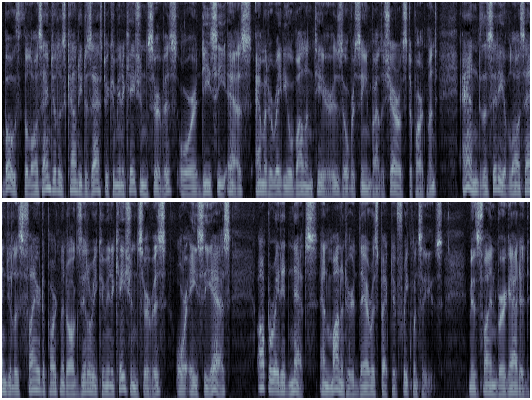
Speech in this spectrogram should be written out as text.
both the Los Angeles County Disaster Communications Service, or DCS, amateur radio volunteers overseen by the Sheriff's Department, and the City of Los Angeles Fire Department Auxiliary Communications Service, or ACS, operated nets and monitored their respective frequencies. Ms. Feinberg added,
